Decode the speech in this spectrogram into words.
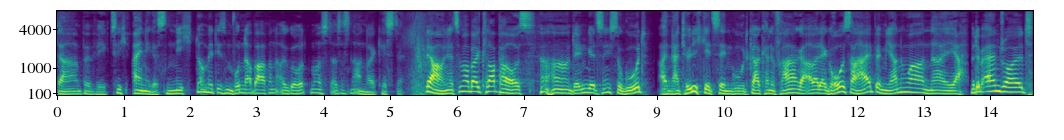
Da bewegt sich einiges. Nicht nur mit diesem wunderbaren Algorithmus, das ist eine andere Kiste. Ja, und jetzt sind wir bei Clubhouse. denen geht's nicht so gut. Also natürlich geht's denen gut, gar keine Frage. Aber der große Hype im Januar, naja, mit dem Android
